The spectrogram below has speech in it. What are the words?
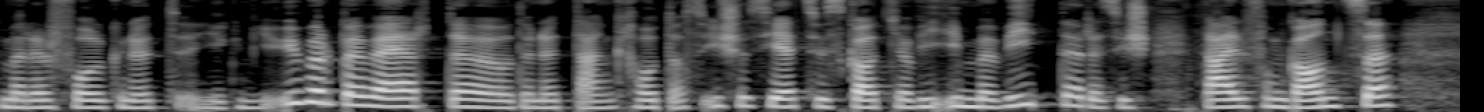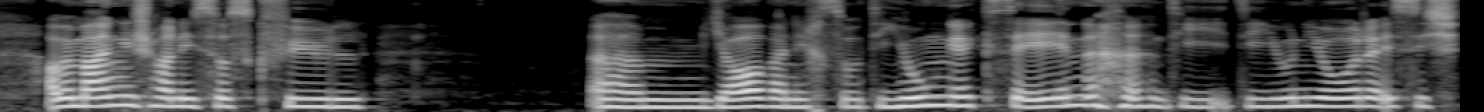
man Erfolg nicht irgendwie überbewerten oder nicht denken, oh, das ist es jetzt, es geht ja wie immer weiter, es ist Teil vom Ganzen. Aber manchmal habe ich so das Gefühl, ähm, ja, wenn ich so die Jungen sehe, die, die Junioren, es ist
